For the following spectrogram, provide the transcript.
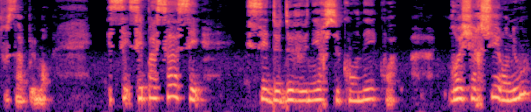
tout simplement. C'est, pas ça, c'est, c'est de devenir ce qu'on est, quoi. Rechercher en nous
